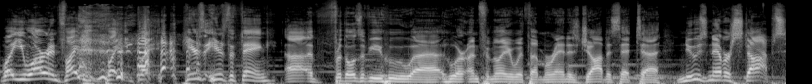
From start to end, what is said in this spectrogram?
Well, you are invited, but, but here's here's the thing. Uh, for those of you who uh, who are unfamiliar with uh, Miranda's job, is that uh, news never stops.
